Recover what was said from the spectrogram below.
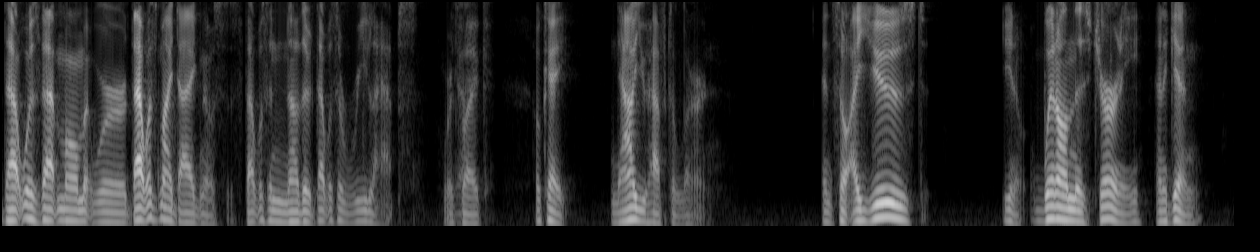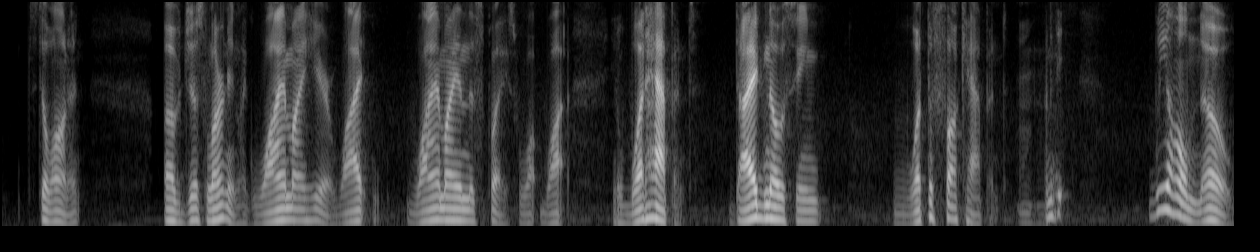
that was that moment where that was my diagnosis. That was another that was a relapse where it's Yeah. like okay now you have to learn. And so i used you know went on this journey and again still on it of just learning like why am i here? Why why am i in this place? What what you know what happened? Diagnosing what the fuck happened. I mm-hmm. mean the, we all know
